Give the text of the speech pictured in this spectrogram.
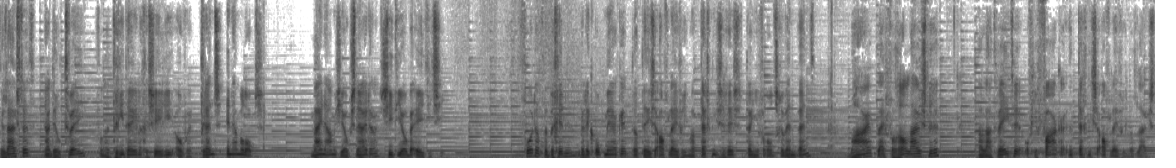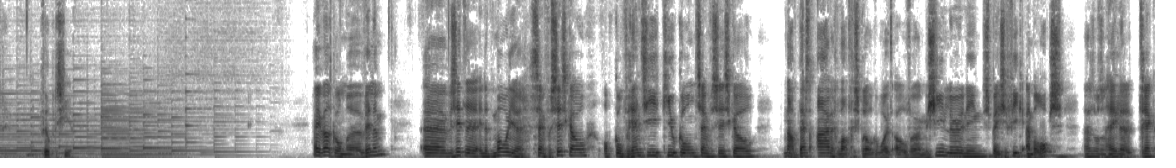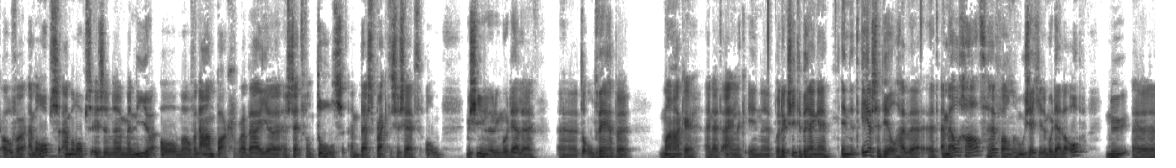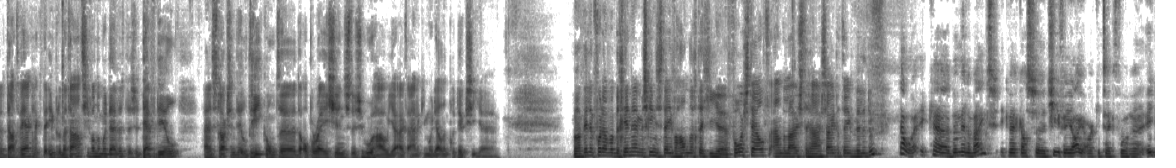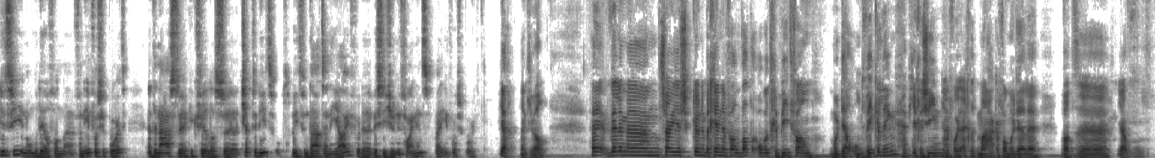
Je luistert naar deel 2 van de driedelige serie over trends in MLOps. Mijn naam is Joop Snijder, CTO bij Agency. Voordat we beginnen wil ik opmerken dat deze aflevering wat technischer is dan je van ons gewend bent. Maar blijf vooral luisteren en laat weten of je vaker een technische aflevering wilt luisteren. Veel plezier. Hey, welkom uh, Willem. Uh, we zitten in het mooie San Francisco op conferentie QCon San Francisco. Nou, best aardig wat gesproken wordt over machine learning, specifiek MLOps. Dat was een hele track over MLOps. MLOps is een uh, manier om, of een aanpak waarbij je een set van tools en best practices hebt om machine learning modellen te ontwerpen, maken en uiteindelijk in uh, productie te brengen. In het eerste deel hebben we het ML gehad, hè, van hoe zet je de modellen op. Nu uh, daadwerkelijk de implementatie van de modellen, dus het dev deel. En straks in deel 3 komt de operations, dus hoe hou je uiteindelijk je model in productie. Maar Willem, voordat we beginnen, misschien is het even handig dat je je voorstelt aan de luisteraar. Zou je dat even willen doen? Nou hoor, ik ben Willem Wijns. Ik werk als Chief AI Architect voor Agency, een onderdeel van, van InfoSupport. En daarnaast werk ik veel als chapter lead op het gebied van data en AI voor de Business Unit Finance bij InfoSupport. Ja, dankjewel. Hey, Willem, ehm, zou je eens kunnen beginnen van wat op het gebied van modelontwikkeling heb je gezien voor echt het maken van modellen? Wat, ja,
